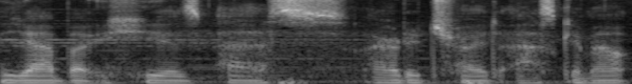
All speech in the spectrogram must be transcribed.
Yeah, but he is S. I already tried to ask him out.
